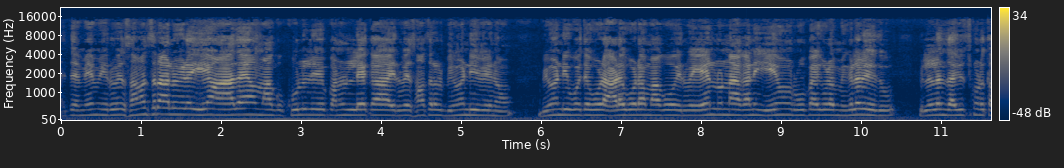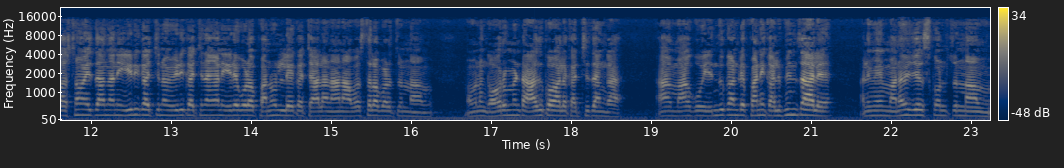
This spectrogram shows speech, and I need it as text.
అయితే మేము ఇరవై సంవత్సరాలు ఇక్కడ ఏం ఆదాయం మాకు కూలీలు పనులు లేక ఇరవై సంవత్సరాలు భివండి పోయినాం. భివండి పోతే కూడా ఆడ కూడా మాకు ఇరవై ఏళ్ళు ఉన్నా కానీ ఏం రూపాయి కూడా మిగలలేదు. పిల్లలను చదివించుకుంటూ కష్టం అవుతుందని ఈడికి వచ్చినాం ఈడికి వచ్చినా కానీ ఈడ కూడా పనులు లేక చాలా నానా అవస్థలు పడుతున్నాం మమ్మల్ని గవర్నమెంట్ ఆదుకోవాలి ఖచ్చితంగా. మాకు ఎందుకంటే పని కల్పించాలి అని మేము మనవి చేసుకుంటున్నాము.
